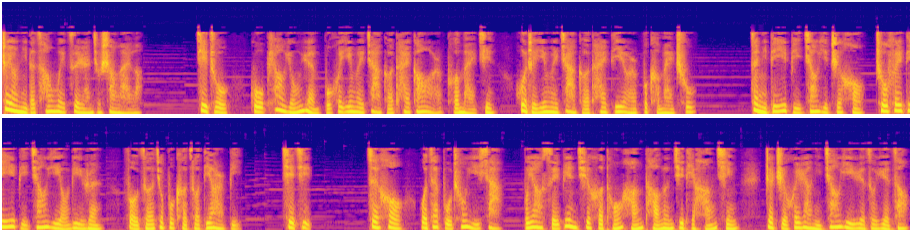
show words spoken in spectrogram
这样你的仓位自然就上来了。记住，股票永远不会因为价格太高而可买进。或者因为价格太低而不可卖出，在你第一笔交易之后，除非第一笔交易有利润，否则就不可做第二笔。切记。最后，我再补充一下，不要随便去和同行讨论具体行情，这只会让你交易越做越糟。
